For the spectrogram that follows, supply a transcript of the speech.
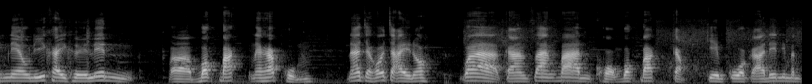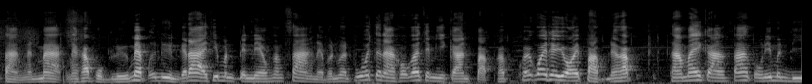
มแนวนี้ใครเคยเล่นบล็อกบักนะครับผมน่าจะเข้าใจเนาะว่าการสร้างบ้านของบล็อกบักกับเกมกัวการ์เด้นนี่มันต่างกันมากนะครับผมหรือแมปอื่นๆก็ได้ที่มันเป็นแนวสร้างๆเนี่ยเพื่อนๆผู้พัฒนาเขาก็จะมีการปรับครับค่อยๆทยอยปรับนะครับทำให้การสร้างตรงนี้มันดี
